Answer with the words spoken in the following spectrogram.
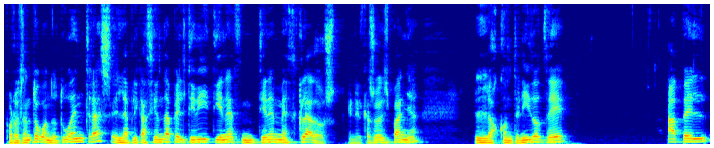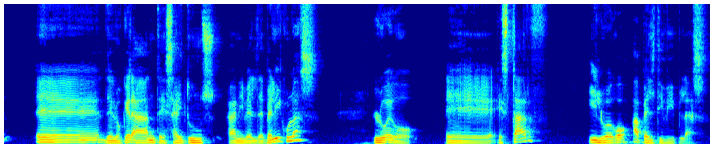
Por lo tanto, cuando tú entras en la aplicación de Apple TV, tienes, mezclados, en el caso de España, los contenidos de Apple, eh, de lo que era antes iTunes a nivel de películas, luego eh, Starz y luego Apple TV Plus,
